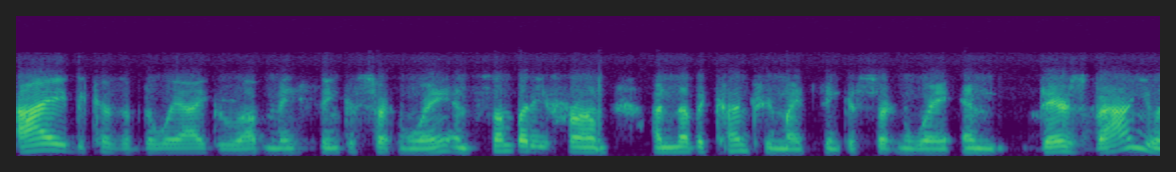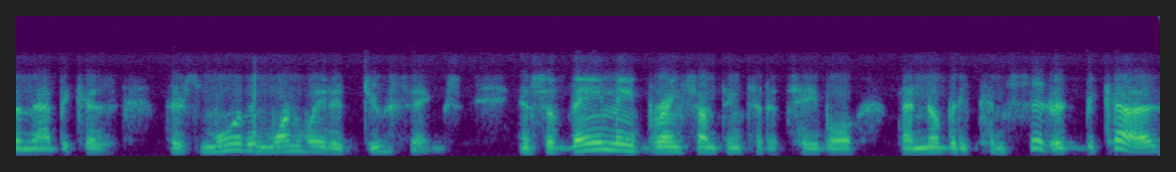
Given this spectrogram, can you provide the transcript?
I, because of the way I grew up, may think a certain way, and somebody from another country might think a certain way. And there's value in that because there's more than one way to do things. And so they may bring something to the table that nobody considered because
